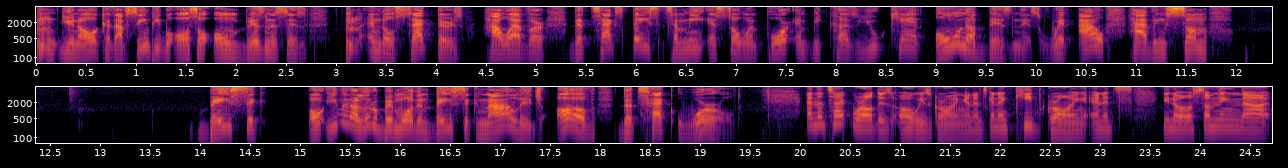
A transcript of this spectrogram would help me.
you know, because I've seen people also own businesses in those sectors However, the tech space to me is so important because you can't own a business without having some basic or even a little bit more than basic knowledge of the tech world. And the tech world is always growing and it's going to keep growing. And it's, you know, something that,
